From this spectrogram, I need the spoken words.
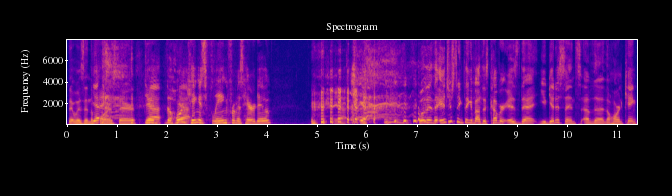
that was in the Yeah. forest there. Dude, Yeah, the Horn yeah. King is fleeing from his hairdo. Yeah. well, the, the interesting thing about this cover is that you get a sense of the the Horned King.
